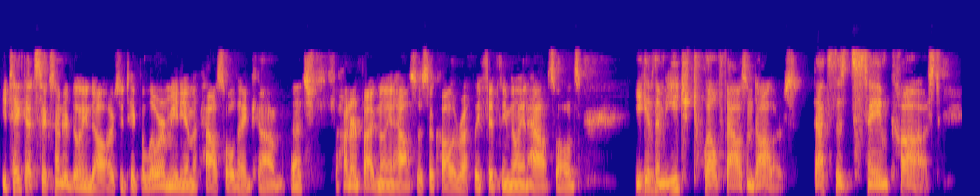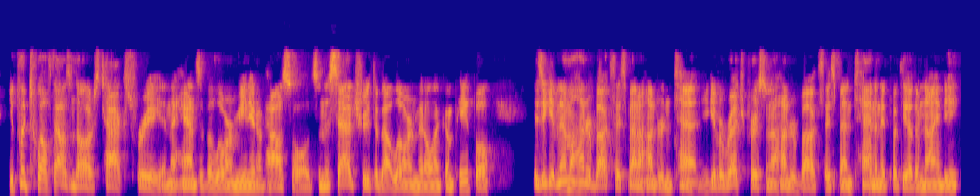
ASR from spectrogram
you take that $600 billion you take the lower medium of household income that's 105 million houses so call it roughly 50 million households you give them each $12000 that's the same cost you put $12,000 tax free in the hands of the lower median of households. And the sad truth about lower and middle income people is you give them 100 bucks, they spend 110. You give a rich person 100 bucks, they spend 10 and they put the other 90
